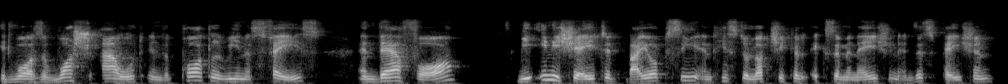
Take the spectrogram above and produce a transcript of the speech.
It was a washout in the portal venous phase, and therefore we initiated biopsy and histological examination in this patient,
